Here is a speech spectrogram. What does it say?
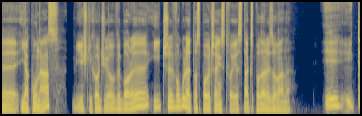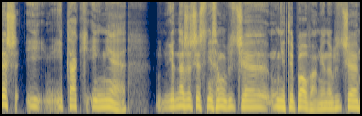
e, jak u nas, jeśli chodzi o wybory, i czy w ogóle to społeczeństwo jest tak spolaryzowane? I, i też i, i tak, i nie. Jedna rzecz jest niesamowicie nietypowa, mianowicie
